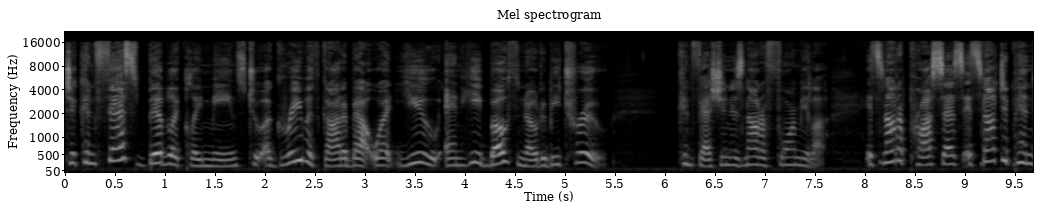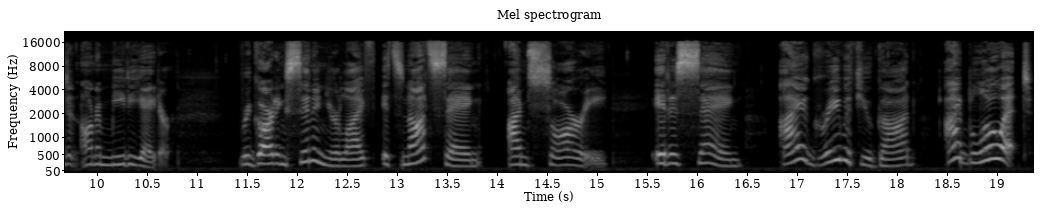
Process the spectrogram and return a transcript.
To confess biblically means to agree with God about what you and He both know to be true. Confession is not a formula, it's not a process, it's not dependent on a mediator. Regarding sin in your life, it's not saying, I'm sorry. It is saying, I agree with you, God. I blew it.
